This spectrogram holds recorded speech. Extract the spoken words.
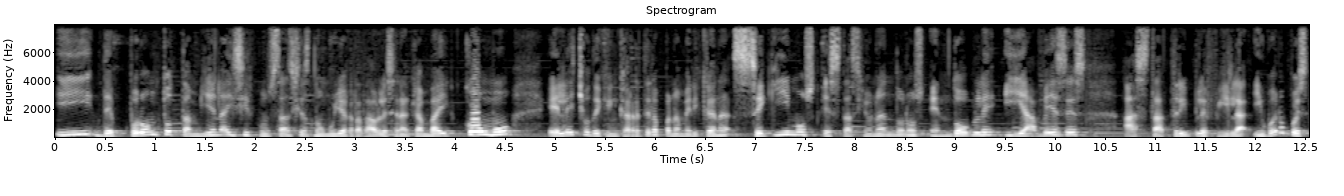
y de pronto también hay circunstancias no muy agradables en Acambay, como el hecho de que en carretera panamericana seguimos estacionándonos en doble y a veces hasta triple fila. Y bueno, pues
